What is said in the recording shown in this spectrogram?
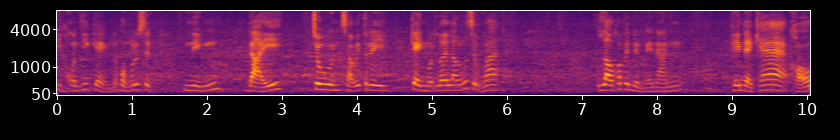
อีกคนที่เก่ง แล้วผมก็รู้สึกหนิงไดจูนสาวิตรี เก่งหมดเลย เรารู้สึกว่าเราก็เป็นหนึ่งในนั้น เพียงแต่แค่ขอโอ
